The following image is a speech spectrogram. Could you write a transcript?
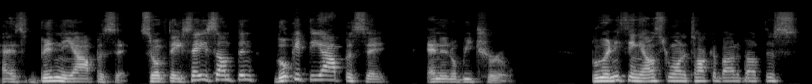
has been the opposite. So if they say something, look at the opposite and it'll be true. Blue, anything else you want to talk about about this?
